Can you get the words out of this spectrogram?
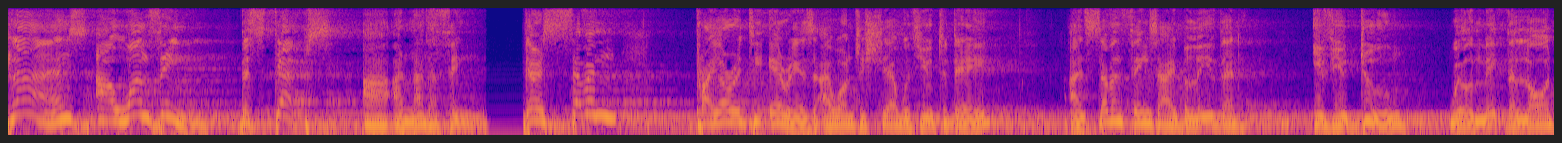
plans are one thing, the steps are another thing. There are seven priority areas I want to share with you today, and seven things I believe that if you do, will make the Lord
